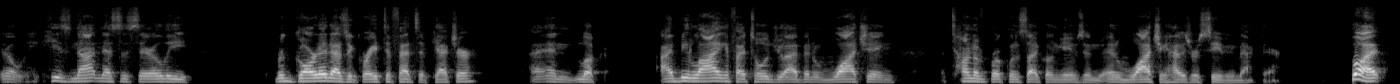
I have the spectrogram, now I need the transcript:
you know he's not necessarily regarded as a great defensive catcher. And look, I'd be lying if I told you I've been watching a ton of Brooklyn Cyclone games and, and watching how he's receiving back there. But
